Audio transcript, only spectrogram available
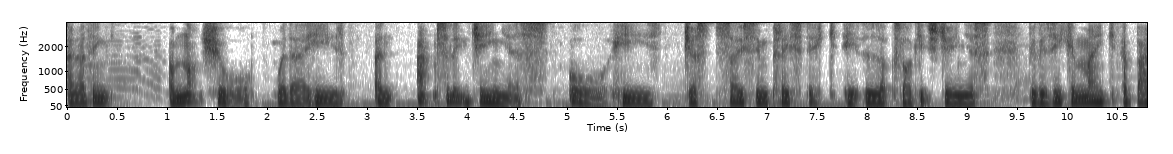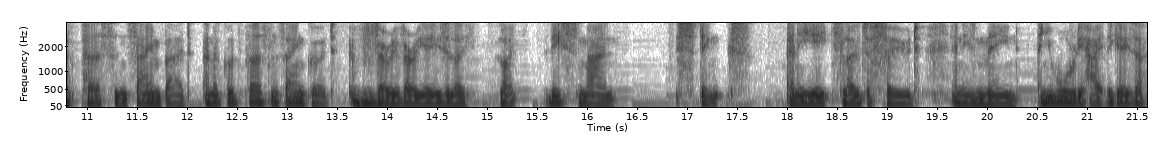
and I think I'm not sure whether he's an absolute genius or he's just so simplistic it looks like it's genius because he can make a bad person sound bad and a good person sound good very very easily like this man stinks and he eats loads of food and he's mean and you already hate the geezer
